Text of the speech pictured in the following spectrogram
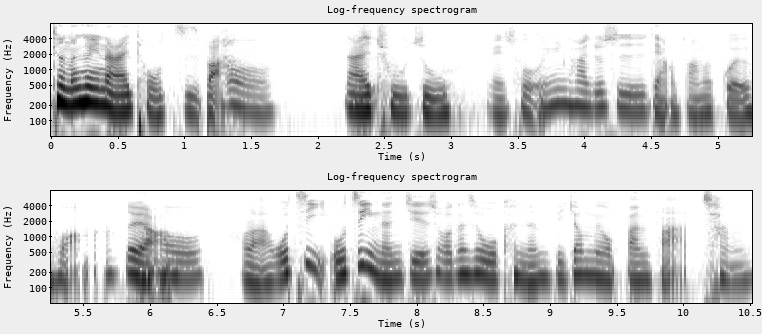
可能可以拿来投资吧。哦，拿来出租，没错，因为它就是两房的规划嘛。对啊。然后好啦，我自己我自己能接受，但是我可能比较没有办法长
